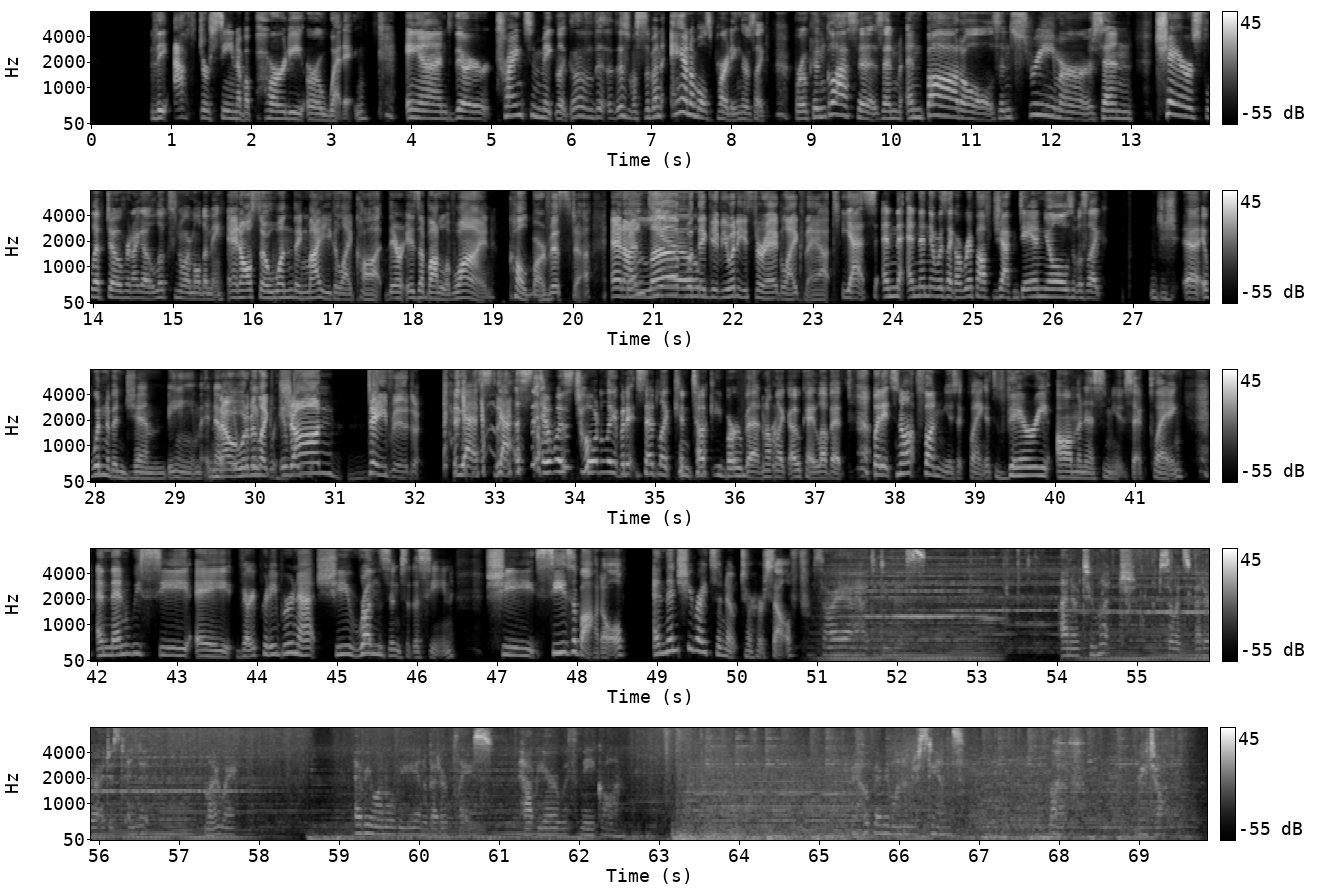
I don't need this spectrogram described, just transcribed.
the after scene of a party or a wedding. And they're trying to make like, oh, th- this must have been animals partying. There's like broken glasses and and bottles and streamers and chairs flipped over. And I go, looks normal to me. And also, one thing my eagle eye caught there is a bottle of wine called Mar Vista. And I love you. when they give you an Easter egg like that. Yes, and and then there was like a rip off Jack Daniels. It was like, uh, it wouldn't have been Jim Beam. No, it, would have been like it was- John David. yes, yes, it was totally. But it said like Kentucky bourbon, and I'm like, okay, love it. But it's not fun music playing. It's very ominous music playing, and then we see a very pretty brunette. She runs into the scene. She sees a bottle. And then she writes a note to herself. I'm sorry I had to do this. I know too much, so it's better I just end it my way. Everyone will be in a better place, happier with me gone. I hope everyone understands. Love, Rachel.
